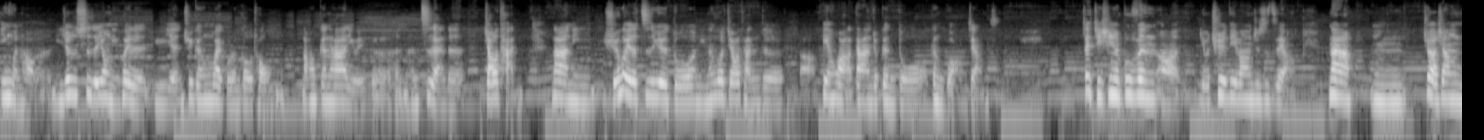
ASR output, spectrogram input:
英文好了，你就是试着用你会的语言去跟外国人沟通，然后跟他有一个很很自然的交谈。那你学会的字越多，你能够交谈的啊、呃、变化当然就更多更广这样子。在即兴的部分啊、呃，有趣的地方就是这样。那嗯，就好像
